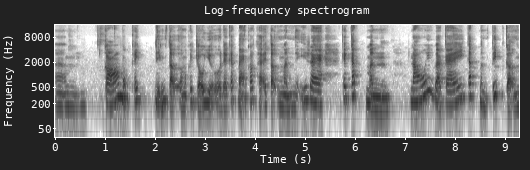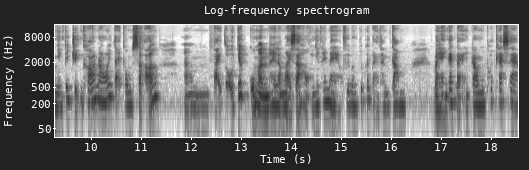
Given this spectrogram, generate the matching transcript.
um, có một cái điểm tựa một cái chỗ dựa để các bạn có thể tự mình nghĩ ra cái cách mình nói và cái cách mình tiếp cận những cái chuyện khó nói tại công sở um, tại tổ chức của mình hay là ngoài xã hội như thế nào. Phi vân chúc các bạn thành công và hẹn các bạn trong podcast sau.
